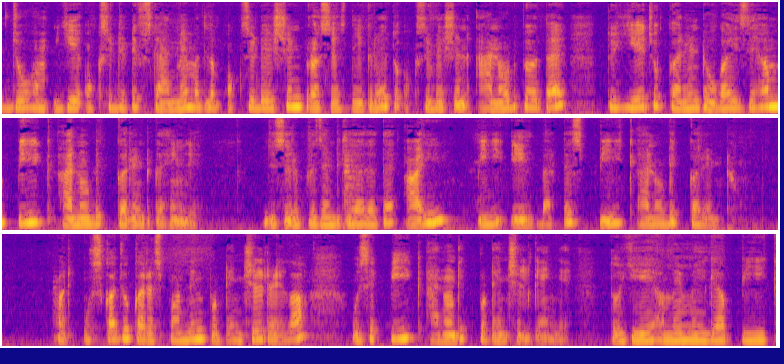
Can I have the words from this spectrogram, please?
जो हम ये ऑक्सीडेटिव स्कैन में मतलब ऑक्सीडेशन प्रोसेस देख रहे हैं तो ऑक्सीडेशन एनोड पे होता है। तो ये जो करंट होगा इसे हम पीक एनोडिक करंट कहेंगे जिसे रिप्रेजेंट किया जाता है I P A that is peak anodic current और उसका जो करस्पॉन्डिंग पोटेंशियल रहेगा उसे पीक एनोडिक पोटेंशियल कहेंगे। तो ये हमें मिल गया पीक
